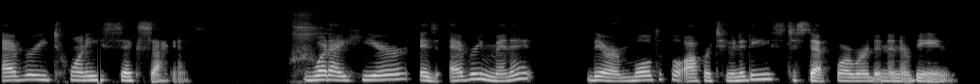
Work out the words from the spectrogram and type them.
every 26 seconds. What I hear is every minute there are multiple opportunities to step forward and intervene.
